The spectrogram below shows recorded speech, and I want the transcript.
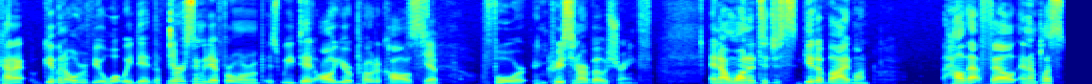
kind of give an overview of what we did. The Yep. first thing we did for warm up is we did all your protocols Yep. for increasing our bow strength, and I wanted to just get a vibe on how that felt, and then plus,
